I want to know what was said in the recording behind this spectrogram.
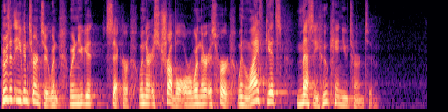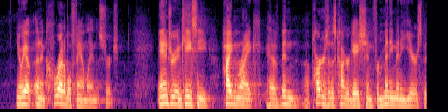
Who's it that you can turn to when, when you get sick or when there is trouble or when there is hurt? When life gets messy, who can you turn to? You know, we have an incredible family in this church. Andrew and Casey Heidenreich have been uh, partners of this congregation for many, many years, but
